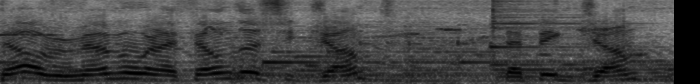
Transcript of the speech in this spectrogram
No, remember when I filmed her? She jumped? That big jump?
